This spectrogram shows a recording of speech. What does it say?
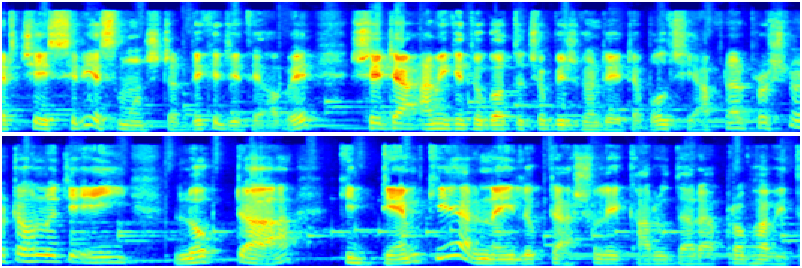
এর চেয়ে সিরিয়াস মনস্টার দেখে যেতে হবে সেটা আমি কিন্তু গত চব্বিশ ঘন্টায় এটা বলছি। আপনার প্রশ্নটা হলো যে এই লোকটা কি ড্যাম কেয়ার না এই লোকটা আসলে কারও দ্বারা প্রভাবিত?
